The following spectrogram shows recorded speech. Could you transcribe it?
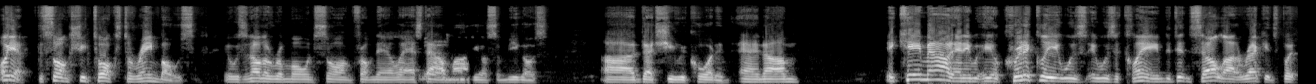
oh, yeah, the song She Talks to Rainbows. It was another Ramones song from their last yeah. album, Adios Amigos, uh, that she recorded. And um, it came out, and it, you know, critically, it was it was acclaimed. It didn't sell a lot of records, but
